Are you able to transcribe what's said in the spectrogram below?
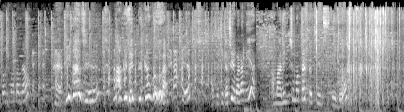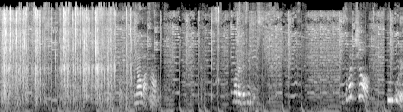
চশমাটা দাও। হ্যাঁ ঠিক আছে। মাকে দেখতে কেমন লাগছে আচ্ছা ঠিক আছে এবার আমি আমার ইচ্ছে মতো একটা চিপস দেব। নাও মা খাও। বলে দেখি। কুরকুরে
